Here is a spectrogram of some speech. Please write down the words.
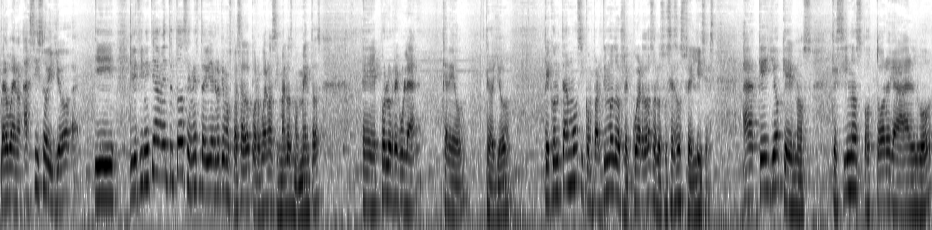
Pero bueno, así soy yo. Y, definitivamente todos en esta vida creo que hemos pasado por buenos y malos momentos. Eh, por lo regular, creo, creo yo, que contamos y compartimos los recuerdos o los sucesos felices. Aquello que nos que sí nos otorga algo,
